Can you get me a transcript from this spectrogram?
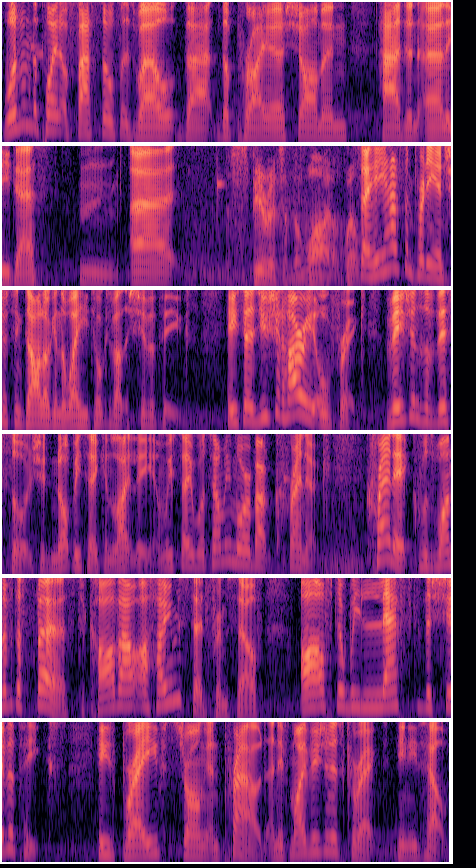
Wasn't the point of Fastolf as well that the prior shaman had an early death? Hmm. Uh, the spirits of the wild. Well, so he has some pretty interesting dialogue in the way he talks about the Shiver Peaks. He says, You should hurry, Ulfric. Visions of this sort should not be taken lightly. And we say, Well, tell me more about Krennic. Krennic was one of the first to carve out a homestead for himself after we left the Shiver Peaks. He's brave, strong, and proud. And if my vision is correct, he needs help.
